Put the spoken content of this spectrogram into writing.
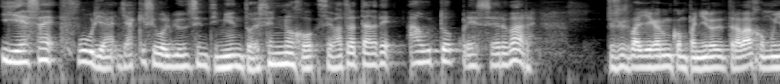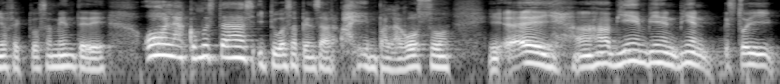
y esa furia, ya que se volvió un sentimiento, ese enojo, se va a tratar de autopreservar. Entonces va a llegar un compañero de trabajo muy afectuosamente de, hola, ¿cómo estás? Y tú vas a pensar, ay, empalagoso, y, hey, ajá, bien, bien, bien, estoy,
